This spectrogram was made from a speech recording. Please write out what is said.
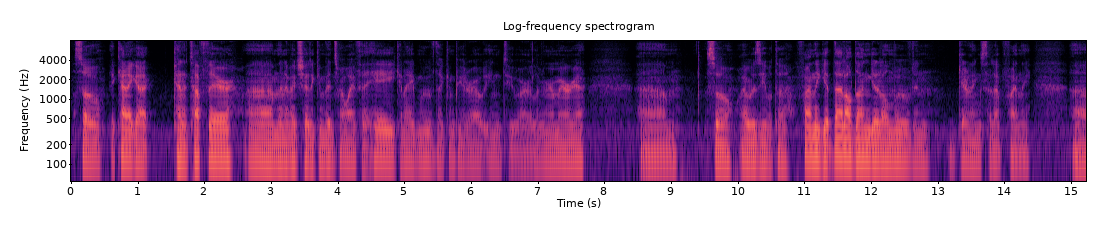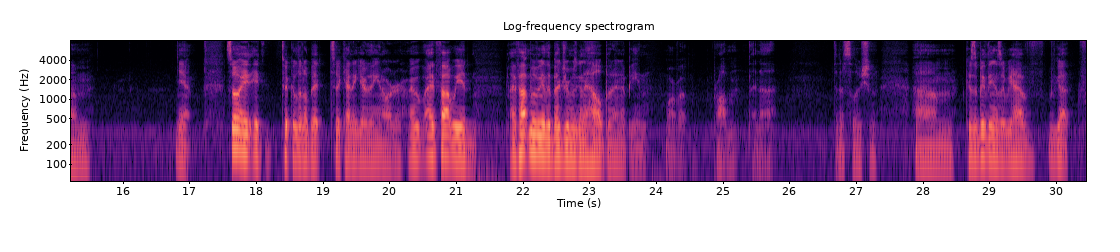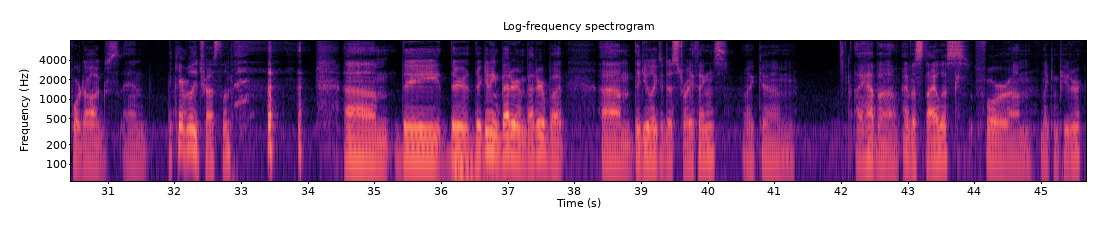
so it kind of got kind of tough there. Um, then eventually I had to convince my wife that, hey, can I move the computer out into our living room area? Um, so I was able to finally get that all done, get it all moved, and get everything set up finally. Um, yeah. So it, it took a little bit to kind of get everything in order. I, I thought we had, I thought moving in the bedroom was going to help, but ended up being more of a problem than a than a solution. Because um, the big thing is that we have we've got four dogs, and I can't really trust them. um, they they're they're getting better and better, but um, they do like to destroy things. Like um, I have a I have a stylus for um, my computer.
